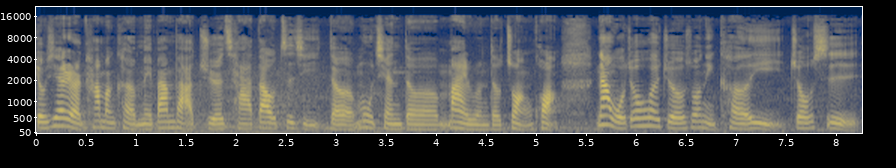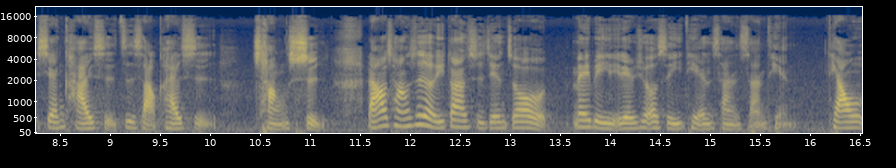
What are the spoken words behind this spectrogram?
有些人他们可能没办法觉察到自己的目前的脉轮的状况，那我就会觉得说，你可以就是先开始，至少开始尝试，然后尝试了一段时间之后，maybe 连续二十一天、三十三天，挑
